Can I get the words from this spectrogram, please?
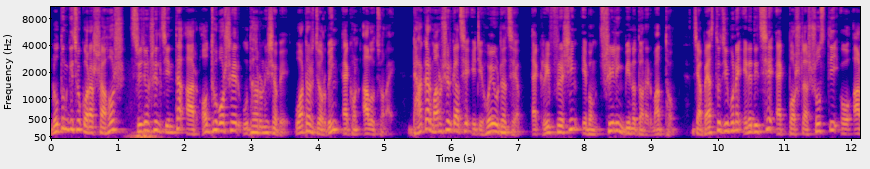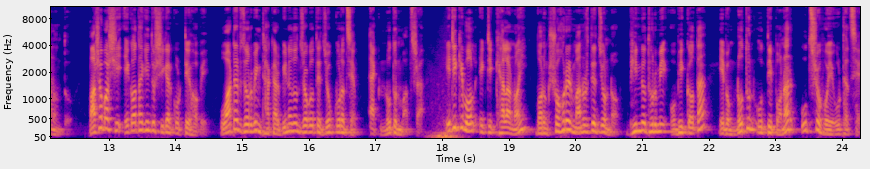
নতুন কিছু করার সাহস, সৃজনশীল চিন্তা আর অধ্যবসায়ের উদাহরণ হিসেবে ওয়াটার জর্বিং এখন আলোচনায়। ঢাকার মানুষের কাছে এটি হয়ে উঠেছে এক রিফ্রেশিং এবং থ্রিলিং বিনোদনের মাধ্যম, যা ব্যস্ত জীবনে এনে দিচ্ছে এক পশলা স্বস্তি ও আনন্দ। পাশাপাশি একথা কিন্তু স্বীকার করতে হবে, ওয়াটার জর্বিং ঢাকার বিনোদন জগতে যোগ করেছে এক নতুন মাত্রা। এটি কেবল একটি খেলা নয়, বরং শহরের মানুষদের জন্য ভিন্নধর্মী অভিজ্ঞতা এবং নতুন উদ্দীপনার উৎস হয়ে উঠেছে।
